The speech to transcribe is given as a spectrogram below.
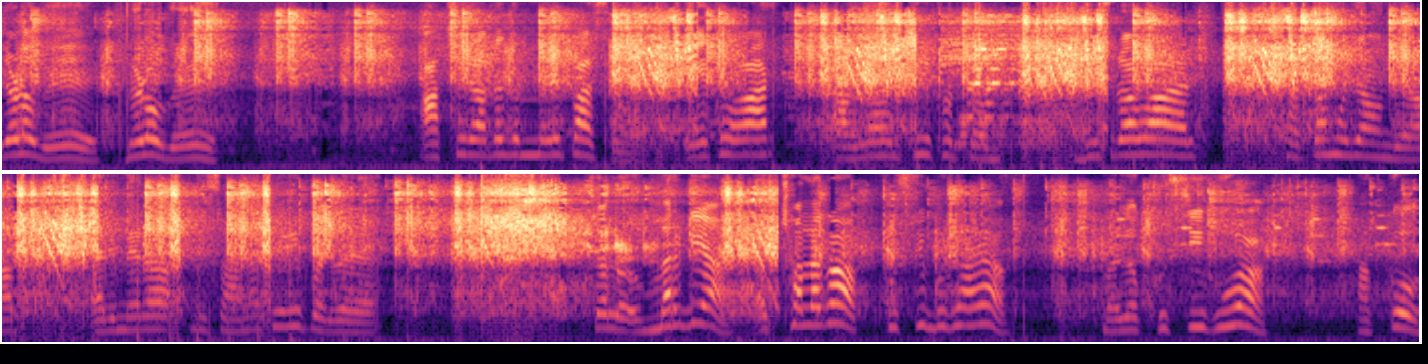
लड़ोगे लड़ोगे। आपसे ज़्यादा जब मेरे पास है। एक बार आ जाए ख़त्म, दूसरा बार ख़त्म हो जाओगे आप। अरे मेरा निशाना क्यों नहीं पड़ रहा है? चलो, मर गया। अच्छा लगा, खुशी बुझाया। मतलब खुशी हुआ आपको।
